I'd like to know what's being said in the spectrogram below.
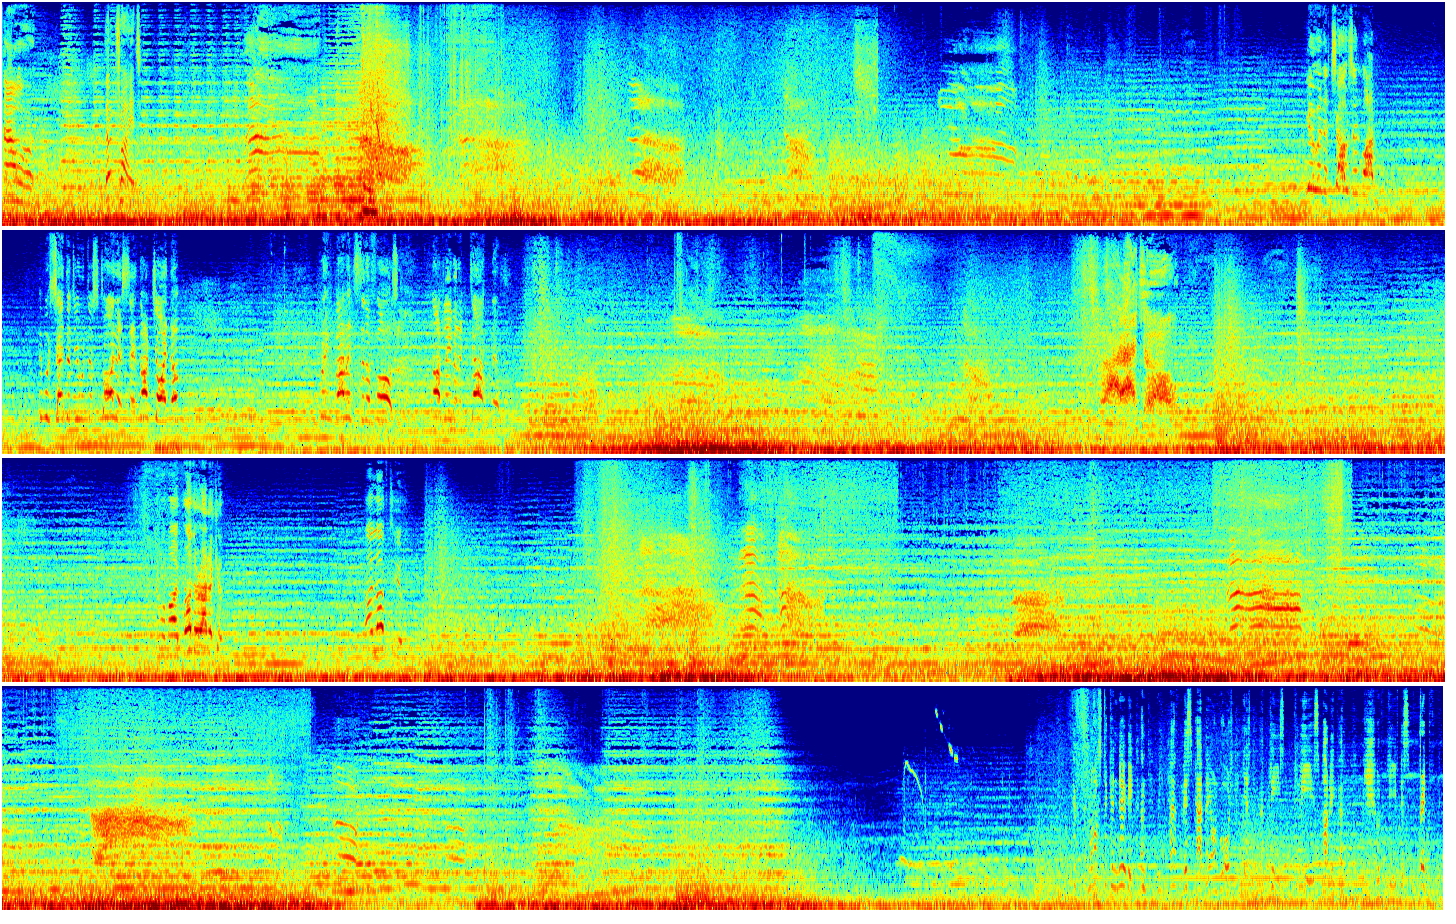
power! Don't try it! You were the chosen one! Was said that you would destroy the Sith, not join them! Bring balance to the Force, not leave it in my brother, Anakin! I loved you! Master Kenobi, um, we have Miss Padme on board. Yes, uh, please, please hurry. Uh, we should leave this dreadful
